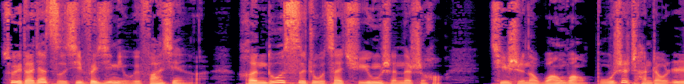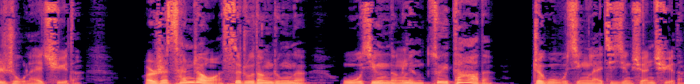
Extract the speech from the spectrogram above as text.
所以大家仔细分析，你会发现啊，很多四柱在取用神的时候，其实呢，往往不是参照日主来取的，而是参照啊四柱当中呢五行能量最大的这个五行来进行选取的。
